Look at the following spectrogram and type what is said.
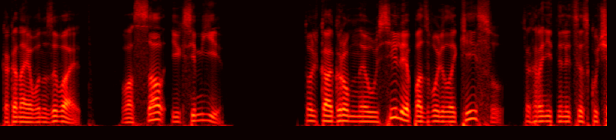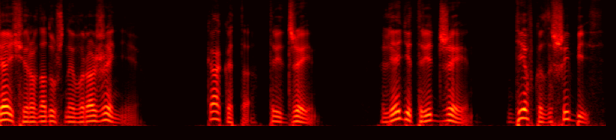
как она его называет. Вассал их семьи. Только огромное усилие позволило Кейсу сохранить на лице скучающее равнодушное выражение. Как это, Три Джейн? Леди Три Джейн. Девка, зашибись.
